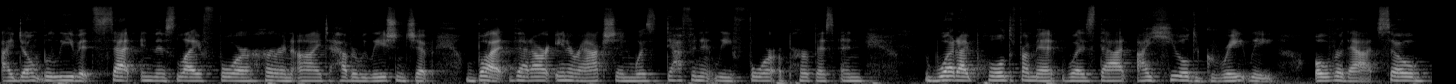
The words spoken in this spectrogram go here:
I don't believe it's set in this life for her and I to have a relationship, but that our interaction was definitely for a purpose. And what I pulled from it was that I healed greatly over that. So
